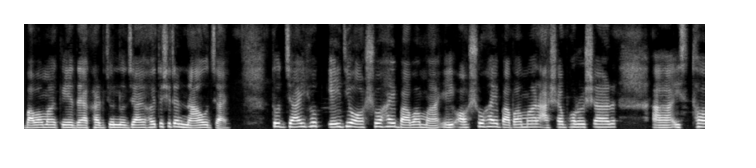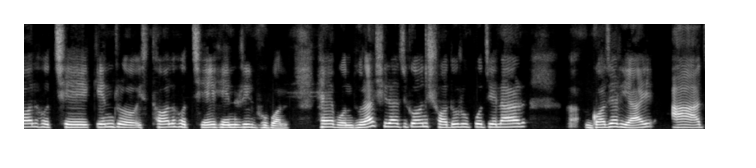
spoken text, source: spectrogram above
বাবা মাকে দেখার জন্য যায়, হয়তো সেটা নাও যায়। তো যাই হোক, এই যে অসহায় বাবা মা, এই অসহায় বাবা মার আশা ভরসার স্থল হচ্ছে কেন্দ্র, স্থল হচ্ছে হেনরির ভুবন। হ্যাঁ বন্ধুরা, সিরাজগঞ্জ সদর উপজেলার গজারিয়ায় আজ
